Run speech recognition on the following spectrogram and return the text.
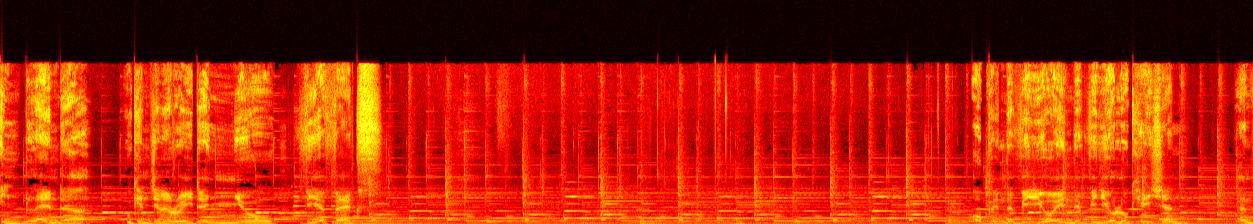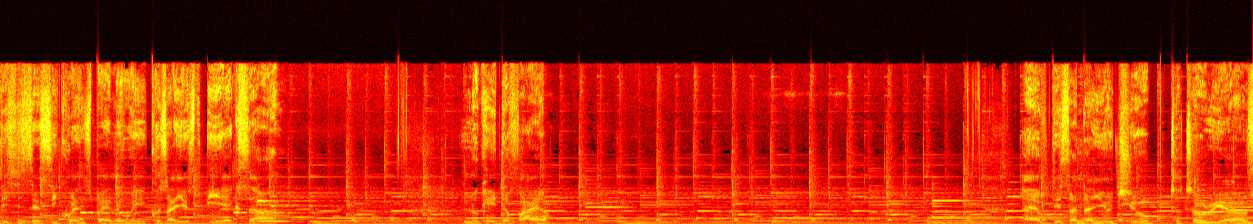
In Blender, we can generate a new VFX open the video in the video location and this is a sequence, by the way, because I used EXR. Locate the file. I have this under YouTube tutorials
